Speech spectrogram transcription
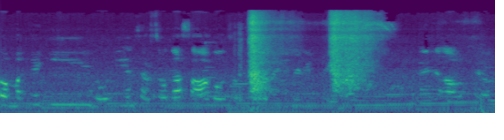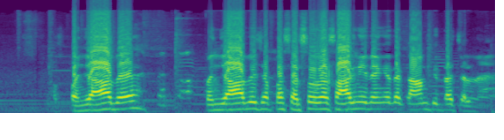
uh, makke ki roti and sarson ka saag also very famous. पंजाब है। पंजाब है जब सरसों का साग नहीं देंगे तो काम कितना चलना है?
